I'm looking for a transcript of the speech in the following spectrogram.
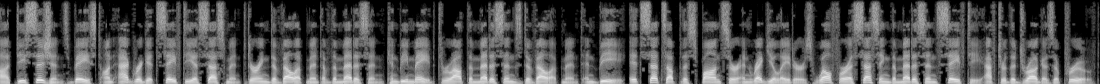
a decisions based on aggregate safety assessment during development of the medicine can be made throughout the medicine's development and b it sets up the sponsor and regulators well for assessing the medicine's safety after the drug is approved.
